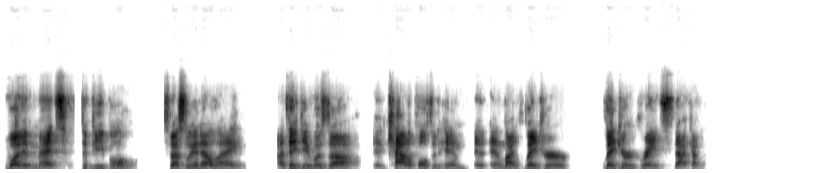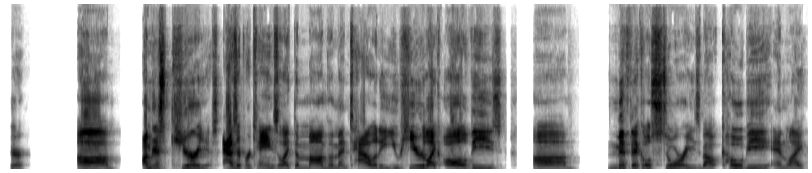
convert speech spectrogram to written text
what it meant to people, especially in LA, I think it was uh it catapulted him in, in like Laker Laker greats that kind of. Sure. Um, I'm just curious as it pertains to like the Mamba mentality. You hear like all these um mythical stories about Kobe and like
